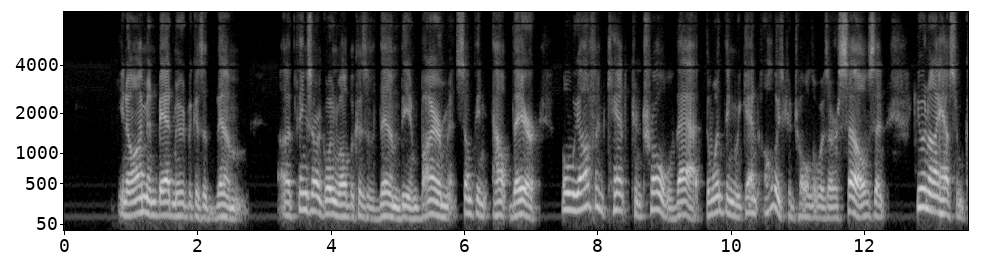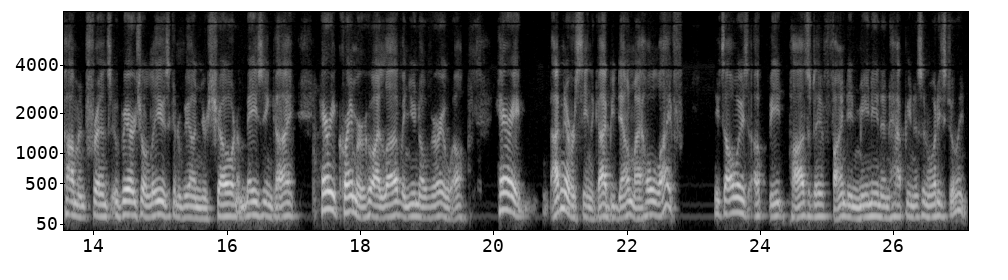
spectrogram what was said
You know, I'm in bad mood because of them. Uh, things aren't going well because of them, the environment, something out there. Well, we often can't control that. The one thing we can always control was ourselves. And you and I have some common friends. Hubert Joly is going to be on your show, an amazing guy. Harry Kraemer, who I love and you know very well. Harry, I've never seen the guy be down my whole life. He's always upbeat, positive, finding meaning and happiness in what he's doing.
